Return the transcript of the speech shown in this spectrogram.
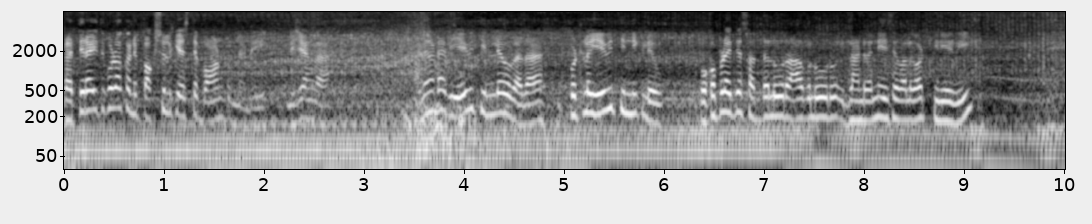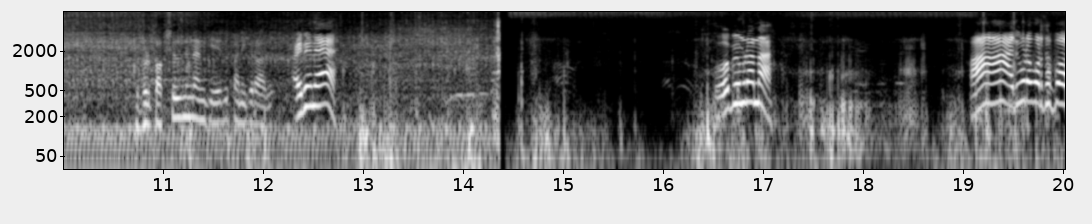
ప్రతి రైతు కూడా కొన్ని పక్షులకి వేస్తే బాగుంటుందండి నిజంగా. ఎందుకంటే అది ఏవి తినలేవు కదా ఇప్పట్లో ఏవి తిన్నికి లేవు. ఒకప్పుడైతే సద్దలు రాగులు ఇట్లాంటివన్నీ వేసేవాళ్ళు కాబట్టి తినేవి. ఇప్పుడు పక్షులు తినడానికి ఏది పనికిరాదు. అయిపోయిందా? ఓ భీముడన్నా. అది కూడా కొడతా పో.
